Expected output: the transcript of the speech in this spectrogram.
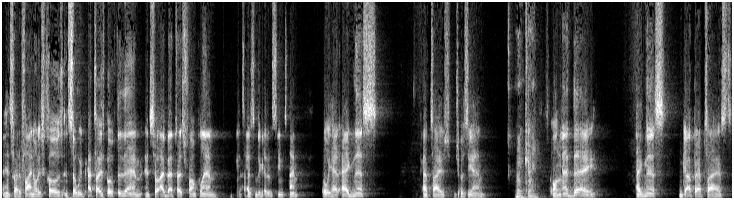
and so I had to find all these clothes. And so we baptized both of them. And so I baptized Franklin, baptized them together at the same time. But we had Agnes baptize Josiane. Okay. So on that day, Agnes got baptized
